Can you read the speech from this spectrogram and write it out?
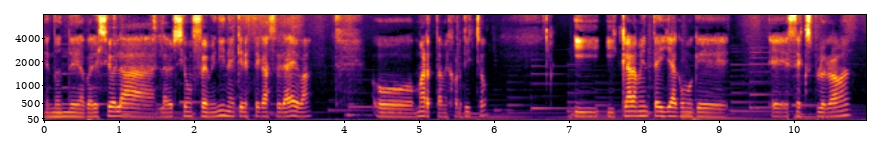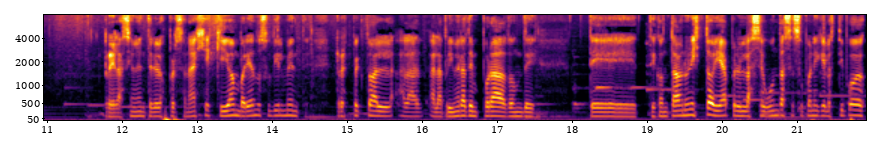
En donde apareció la, la versión femenina, que en este caso era Eva, o Marta, mejor dicho. Y, claramente ahí ya como que eh, se exploraban relaciones entre los personajes que iban variando sutilmente respecto a la primera temporada donde te, contaban una historia, pero en la segunda se supone que los tipos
